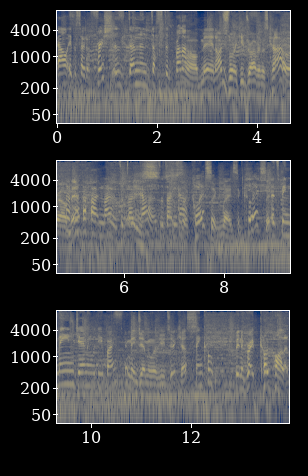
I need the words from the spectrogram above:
Our episode of Fresh is done and dusted, brother. Oh man, I just want to keep driving this car around, man. no, it's a dope car. It's a dope It's car. a classic, mate. It's a classic. It's been mean jamming with you both. Been been jamming with you too, Kiss. Been cool. Been a great co-pilot.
